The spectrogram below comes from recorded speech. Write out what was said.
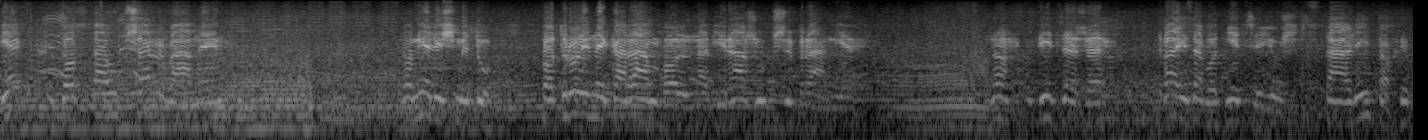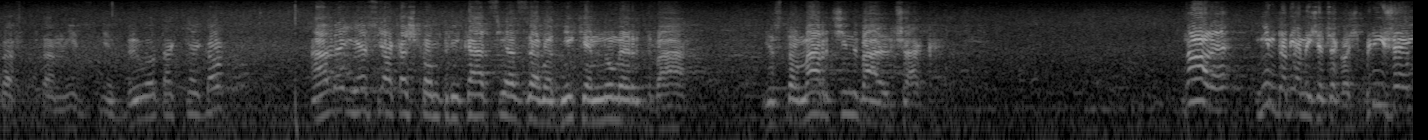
Bieg został przerwany. No mieliśmy tu potrójny karambol na wirażu przy bramie. No widzę, że dwaj zawodnicy już wstali, to chyba tam nic nie było takiego. Ale jest jakaś komplikacja z zawodnikiem numer dwa. Jest to Marcin Walczak. No ale nim dowiemy się czegoś bliżej,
